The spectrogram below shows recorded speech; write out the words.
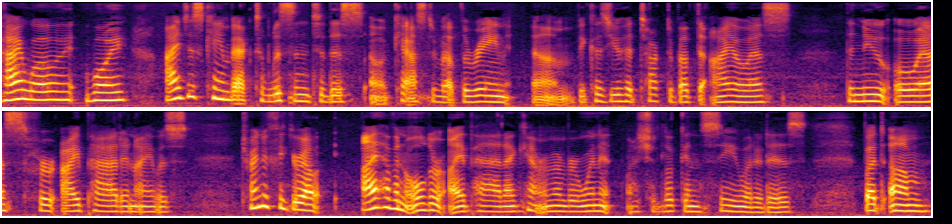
Hi, Woy. I just came back to listen to this uh, cast about the rain um, because you had talked about the iOS, the new OS for iPad, and I was trying to figure out. I have an older iPad. I can't remember when it. I should look and see what it is. But um,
